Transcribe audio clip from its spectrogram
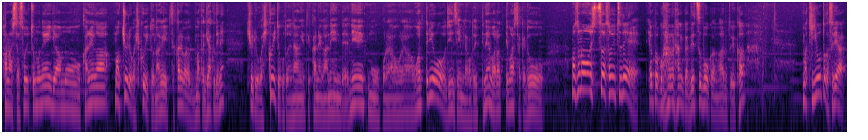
話したそいつもねいやもう金が、まあ、給料が低いと嘆いてた彼はまた逆でね給料が低いということで嘆いて金がねえんだよね。もうこれは俺は終わってるよ人生みたいなこと言ってね笑ってましたけど、まあ、その質はそいつでやっぱこのなんか絶望感があるというかまあ、起業とかすりゃ、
